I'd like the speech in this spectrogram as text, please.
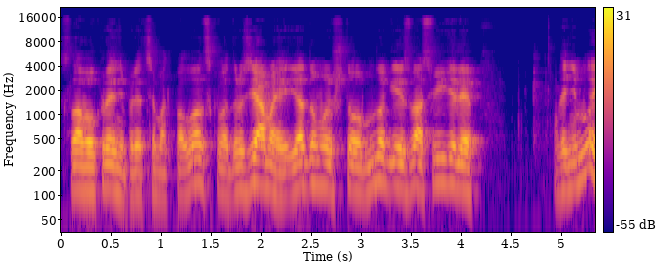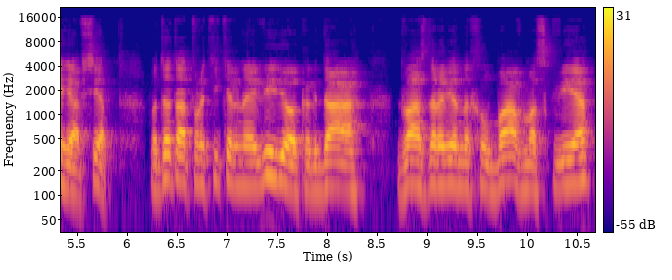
Слава Украине, привет всем от Полонского. Друзья мои, я думаю, что многие из вас видели, да не многие, а все, вот это отвратительное видео, когда два здоровенных лба в Москве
